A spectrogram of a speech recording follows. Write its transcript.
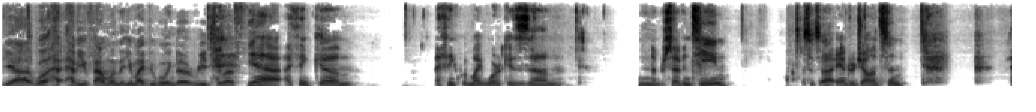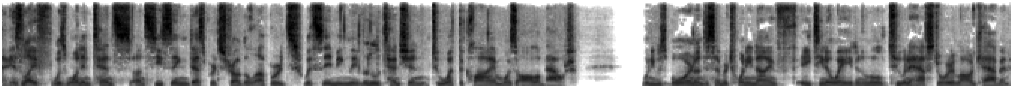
Yeah. Well, ha- have you found one that you might be willing to read to us? Yeah, I think um, I think what might work is um, number seventeen. So it's uh, Andrew Johnson. His life was one intense, unceasing, desperate struggle upwards with seemingly little attention to what the climb was all about. When he was born on December 29th, 1808, in a little two and a half story log cabin,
